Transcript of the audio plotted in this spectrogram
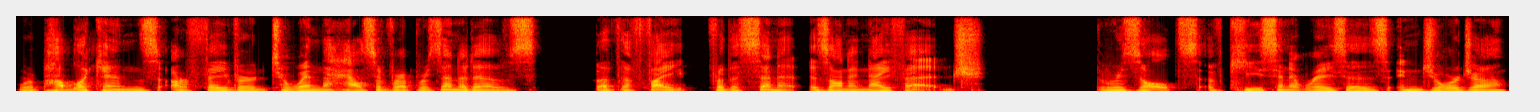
Republicans are favored to win the House of Representatives, but the fight for the Senate is on a knife edge. The results of key Senate races in Georgia,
